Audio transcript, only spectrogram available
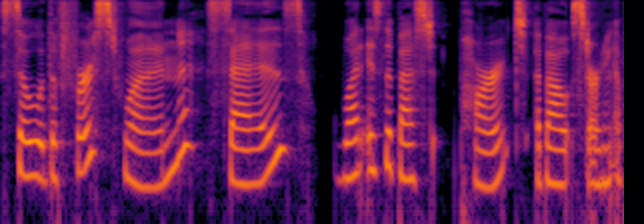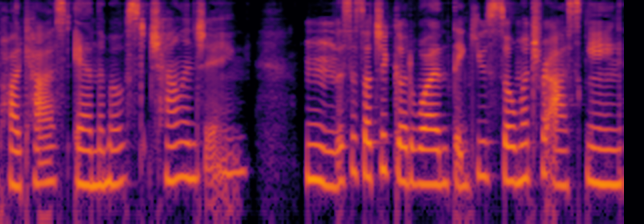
So, the first one says, What is the best part about starting a podcast and the most challenging? Mm, this is such a good one. Thank you so much for asking.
